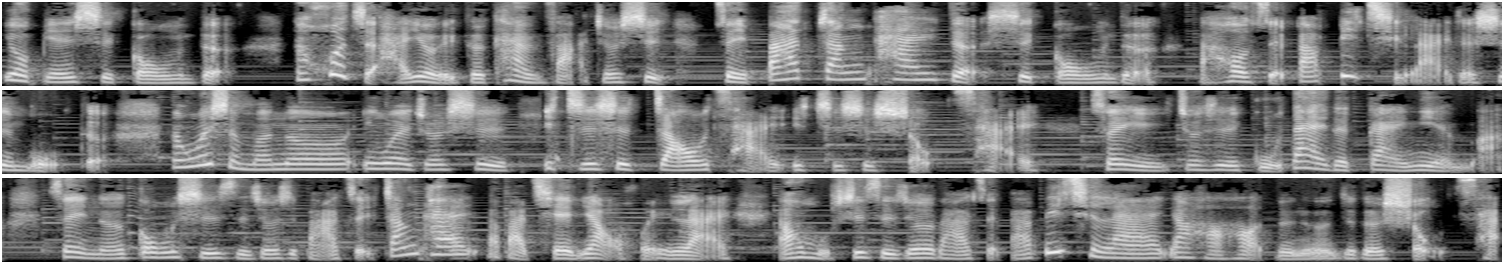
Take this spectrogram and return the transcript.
右边是公的。那或者还有一个看法，就是嘴巴张开的是公的，然后嘴巴闭起来的是母的。那为什么呢？因为就是一只是招财，一只是守财。所以就是古代的概念嘛，所以呢，公狮子就是把嘴张开，要把钱要回来，然后母狮子就是把嘴巴闭起来，要好好的呢这个守财，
